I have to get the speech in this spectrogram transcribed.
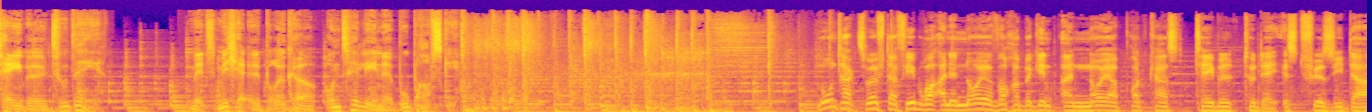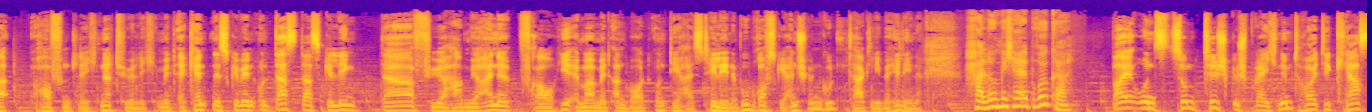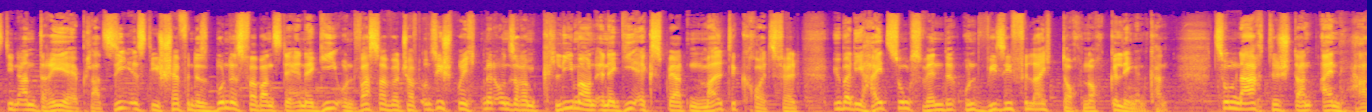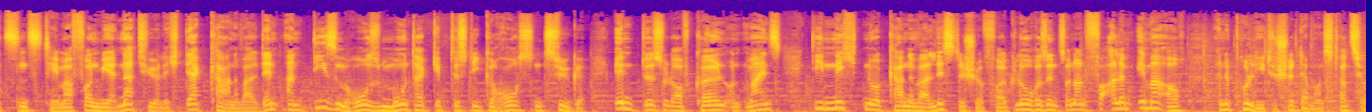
Table Today mit Michael Bröker und Helene Bubrowski. Montag, 12. Februar, eine neue Woche beginnt. Ein neuer Podcast Table Today ist für Sie da. Hoffentlich, natürlich, mit Erkenntnisgewinn. Und dass das gelingt, dafür haben wir eine Frau hier immer mit an Bord und die heißt Helene Bubrowski. Einen schönen guten Tag, liebe Helene. Hallo, Michael Bröker. Bei uns zum Tischgespräch nimmt heute Kerstin Andreae Platz. Sie ist die Chefin des Bundesverbands der Energie- und Wasserwirtschaft und sie spricht mit unserem Klima- und Energieexperten Malte Kreuzfeld über die Heizungswende und wie sie vielleicht doch noch gelingen kann. Zum Nachtisch dann ein Herzensthema von mir, natürlich der Karneval, denn an diesem Rosenmontag gibt es die großen Züge in Düsseldorf, Köln und Mainz, die nicht nur karnevalistische Folklore sind, sondern vor allem immer auch eine politische Demonstration.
